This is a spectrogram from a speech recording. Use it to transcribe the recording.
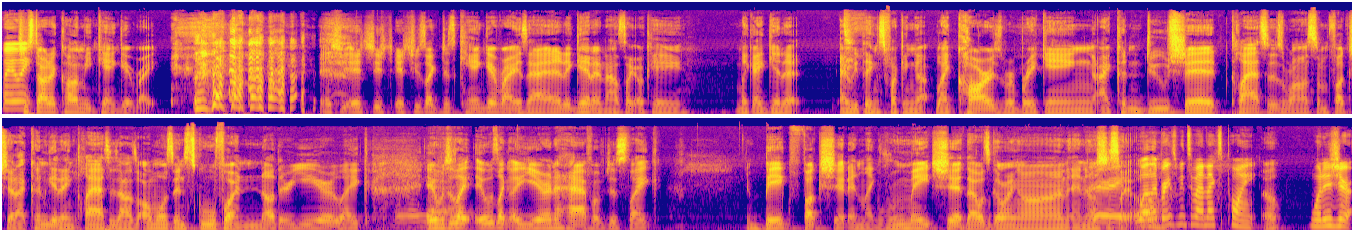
Wait, wait. She started calling me "can't get right," and she, and she, and she was like, "Just can't get right." Is at it again? And I was like, "Okay, like I get it. Everything's fucking up. Like cars were breaking. I couldn't do shit. Classes were on some fuck shit. I couldn't get in classes. I was almost in school for another year. Like it was just like it was like a year and a half of just like." Big fuck shit and like roommate shit that was going on, and it was just like, Alright, well, oh, that brings me to my next point. oh, What is your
